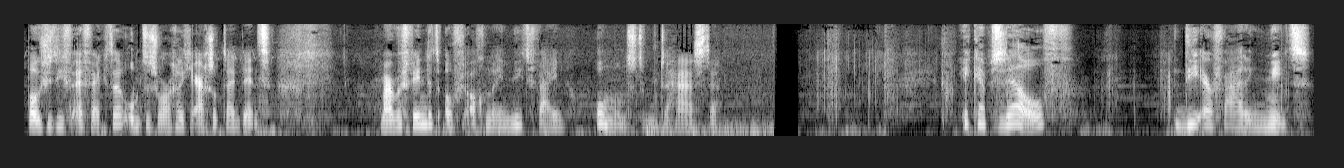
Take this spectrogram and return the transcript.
positieve effecten om te zorgen dat je ergens op tijd bent. Maar we vinden het over het algemeen niet fijn om ons te moeten haasten. Ik heb zelf die ervaring niet.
